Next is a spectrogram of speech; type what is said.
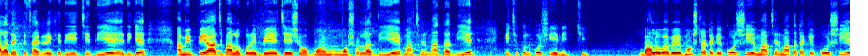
আলাদা একটা সাইডে রেখে দিয়েছি। দিয়ে এদিকে আমি পেঁয়াজ ভালো করে বেজে সব মশলা দিয়ে, মাছের মাথা দিয়ে কিছুক্ষণ কষিয়ে নিচ্ছি। ভালোভাবে মশলাটাকে কষিয়ে, মাছের মাথাটাকে কষিয়ে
